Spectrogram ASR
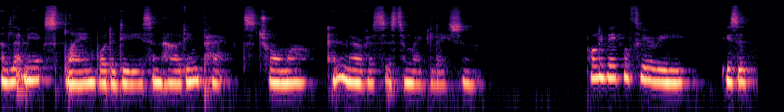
And let me explain what it is and how it impacts trauma and nervous system regulation. Polyvagal theory is a,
